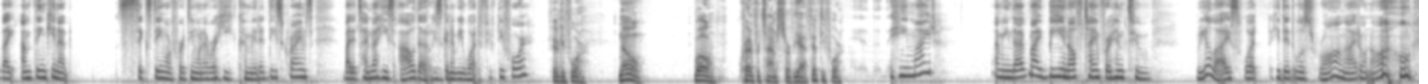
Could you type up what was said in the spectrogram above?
Like, I'm thinking at 16 or 14, whenever he committed these crimes, by the time that he's out, that he's going to be what, 54? 54. No. Well, credit for time served. Yeah, 54. he might i mean that might be enough time for him to realize what he did was wrong i don't know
